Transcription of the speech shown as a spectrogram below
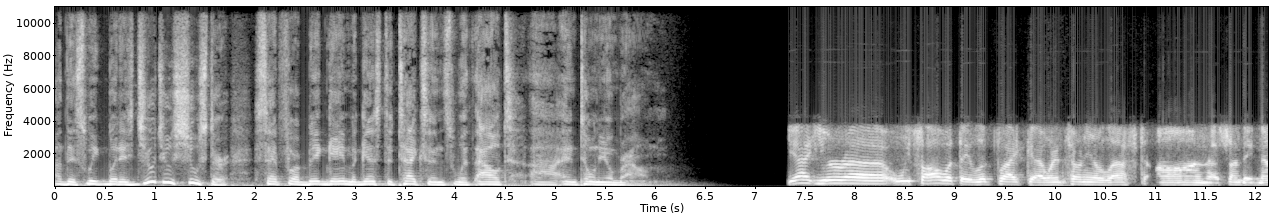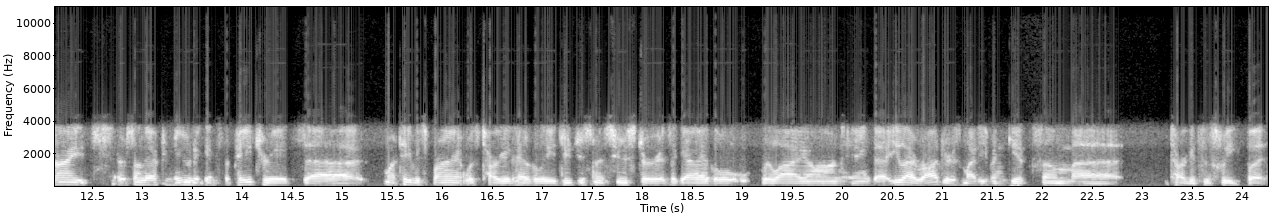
uh, this week. But is Juju Schuster set for a big game against the Texans without uh, Antonio Brown? Yeah, you're. Uh, we saw what they looked like uh, when Antonio left on uh, Sunday night or Sunday afternoon against the Patriots. Uh, Martavis Bryant was targeted heavily. Juju Smith-Schuster is a guy they'll rely on, and uh, Eli Rogers might even get some uh, targets this week. But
